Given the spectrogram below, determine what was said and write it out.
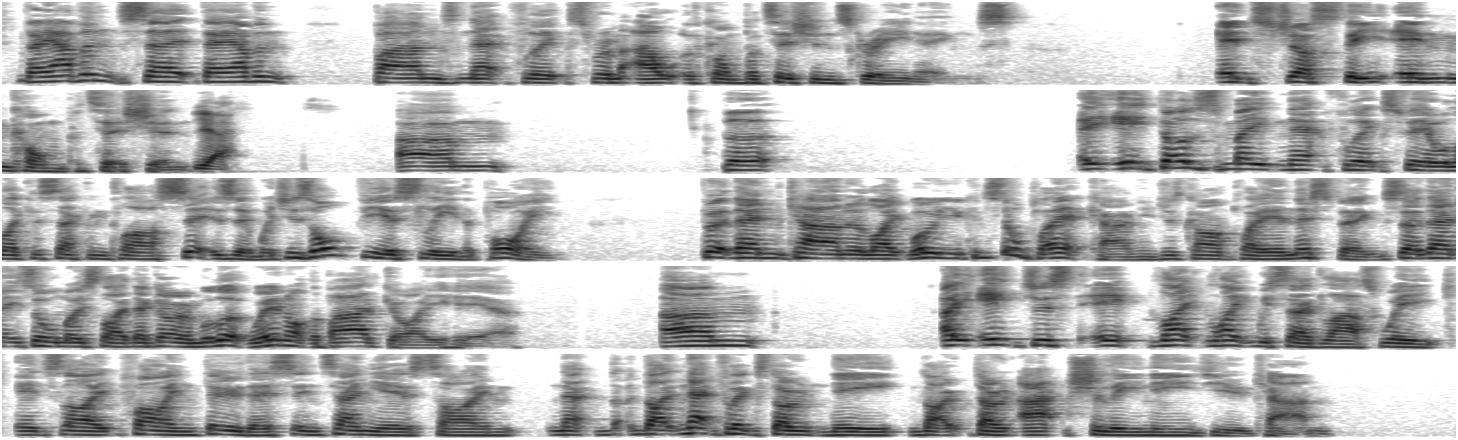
they haven't said they haven't banned Netflix from out of competition screenings. It's just the in competition. Yeah, Um, but it, it does make Netflix feel like a second class citizen, which is obviously the point. But then Cannes of like, well, you can still play it, can You just can't play in this thing. So then it's almost like they're going, well, look, we're not the bad guy here. Um, I, it just it like like we said last week. It's like fine, do this in ten years' time. Net, like Netflix don't need like don't actually need you, can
